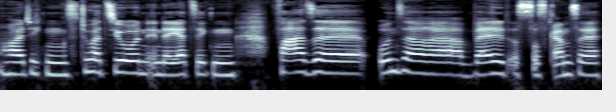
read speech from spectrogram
heutigen Situation, in der jetzigen Phase unserer Welt ist das Ganze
